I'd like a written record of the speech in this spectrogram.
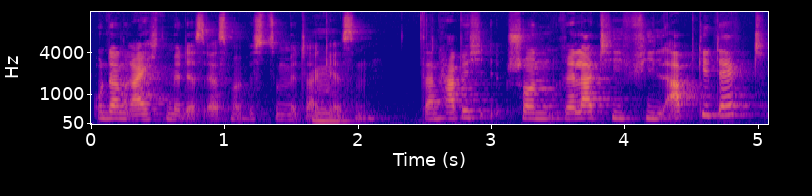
Und dann reicht mir das erstmal bis zum Mittagessen. Mhm. Dann habe ich schon relativ viel abgedeckt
